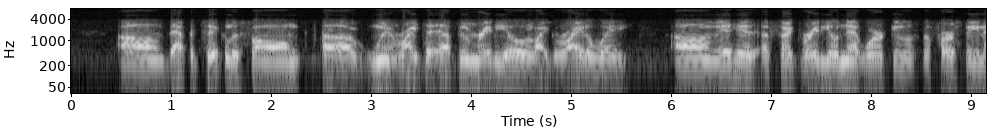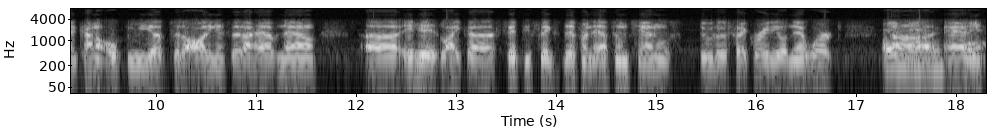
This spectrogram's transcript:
um, that particular song uh, went right to FM radio like right away. Um, it hit Effect Radio Network. It was the first thing that kind of opened me up to the audience that I have now. Uh, it hit like uh, 56 different FM channels through the Effect Radio Network. Amen. Uh, and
